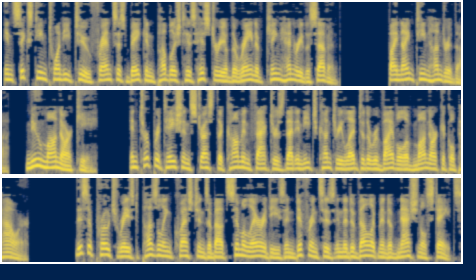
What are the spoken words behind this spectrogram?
In 1622 Francis Bacon published his History of the Reign of King Henry VII. By 1900 the «new monarchy» interpretation stressed the common factors that in each country led to the revival of monarchical power. This approach raised puzzling questions about similarities and differences in the development of national states.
